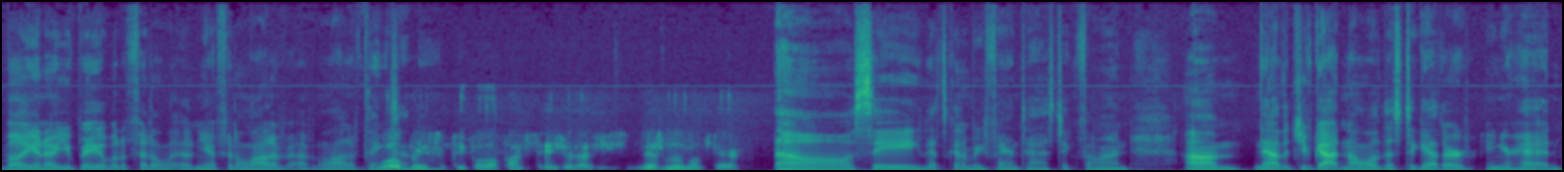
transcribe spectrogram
Well, you know, you'd be able to fit a you know fit a lot of a lot of things. We'll in bring there. some people up on stage with us. There's room up there. Oh, see, that's going to be fantastic fun. Um, now that you've gotten all of this together in your head,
